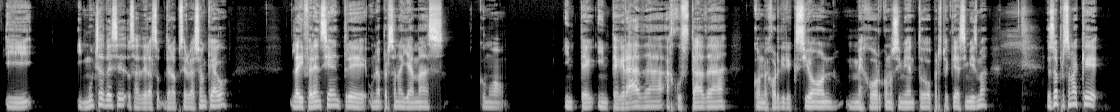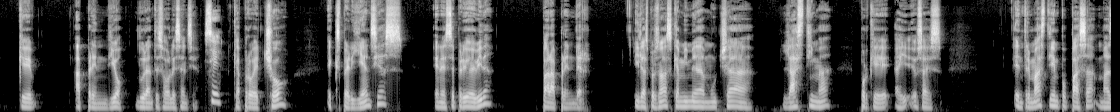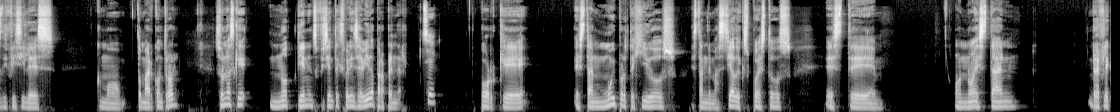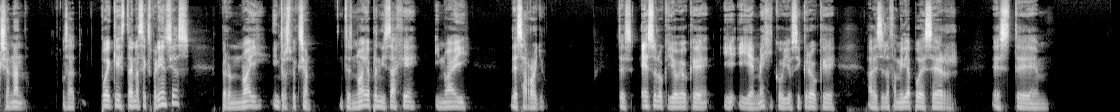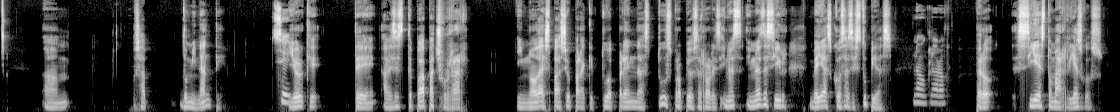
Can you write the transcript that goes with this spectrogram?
y, y muchas veces, o sea, de la, de la observación que hago, la diferencia entre una persona ya más como inte- integrada, ajustada, con mejor dirección, mejor conocimiento o perspectiva de sí misma, es una persona que, que aprendió durante su adolescencia sí, que aprovechó experiencias en ese periodo de vida para aprender. Y las personas que a mí me da mucha lástima, porque hay, o sea, es, entre más tiempo pasa, más difícil es como tomar control, son las que no tienen suficiente experiencia de vida para aprender, sí, porque están muy protegidos, están demasiado expuestos, este, o no están reflexionando. O sea, puede que estén las experiencias, pero no hay introspección. Entonces no hay aprendizaje y no hay desarrollo. Entonces eso es lo que yo veo que, y, y en México yo sí creo que a veces la familia puede ser, este, um, o sea, dominante. sí. Yo creo que te, a veces te puede apachurrar y no da espacio para que tú aprendas tus propios errores. Y no es, y no es decir bellas cosas estúpidas, No, claro. pero sí es tomar riesgos.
